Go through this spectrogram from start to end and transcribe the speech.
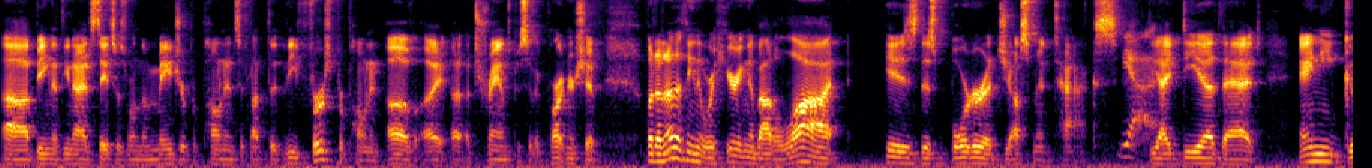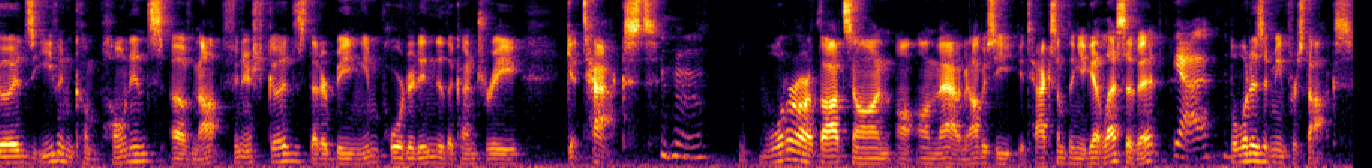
uh, being that the United States was one of the major proponents, if not the, the first proponent, of a, a Trans Pacific Partnership. But another thing that we're hearing about a lot is this border adjustment tax. Yeah. The idea that any goods, even components of not finished goods that are being imported into the country, get taxed. Mm-hmm. What are our thoughts on, on that? I mean, obviously, you tax something, you get less of it. Yeah. But what does it mean for stocks?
